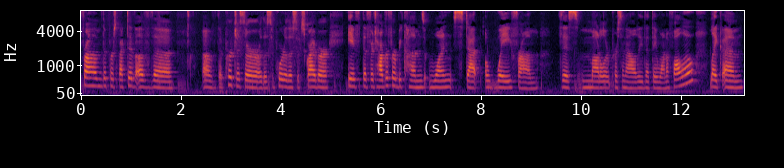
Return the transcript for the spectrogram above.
from the perspective of the of the purchaser or the supporter, the subscriber, if the photographer becomes one step away from this model or personality that they want to follow, like um,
